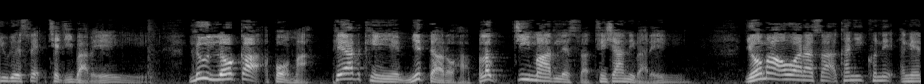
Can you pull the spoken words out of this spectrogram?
ယူတဲ့ဆက်အချက်ကြီးပါပဲလူလောကအပေါ်မှာဖျားသခင်ရဲ့မေတ္တာတော်ဟာဘလောက်ကြီးမားတယ်လဲဆိုတာထင်ရှားနေပါတယ်ယောမဩဝါဒစာအခန်းကြီး9အငယ်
